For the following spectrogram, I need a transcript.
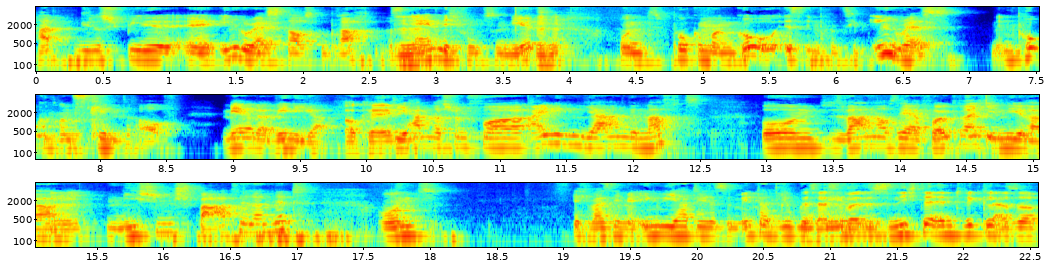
hat dieses Spiel äh, Ingress rausgebracht, was Mhm. ähnlich funktioniert. Und Pokémon Go ist im Prinzip Ingress mit einem Pokémon-Skin drauf. Mehr oder weniger. Okay. Die haben das schon vor einigen Jahren gemacht und waren auch sehr erfolgreich in ihrer Nischensparte damit. Und ich weiß nicht mehr, irgendwie hatte ich das im Interview Das gesehen. heißt aber, das ist nicht der Entwickler, also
